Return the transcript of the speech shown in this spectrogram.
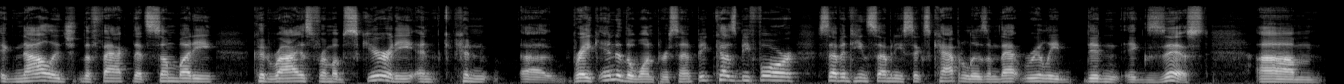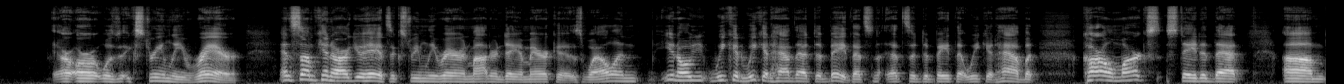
acknowledged the fact that somebody could rise from obscurity and can uh, break into the 1% because before 1776 capitalism, that really didn't exist um, or, or it was extremely rare. And some can argue, hey, it's extremely rare in modern day America as well. And you know, we could we could have that debate. That's that's a debate that we could have. But Karl Marx stated that um,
